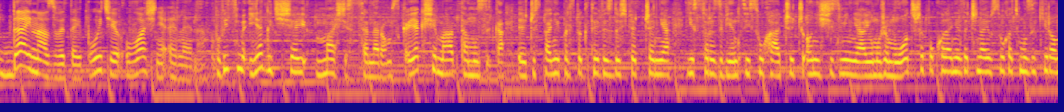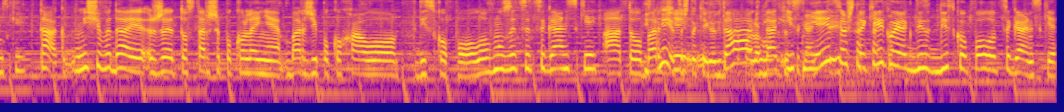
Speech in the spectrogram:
daj nazwę tej płycie właśnie Elena. Powiedzmy, jak dzisiaj ma się scena romska? Jak się ma ta muzyka? Y, Czy z Pani perspektywy, z doświadczenia jest coraz więcej słuchaczy? Czy oni się zmieniają? Może młodsze pokolenia zaczynają słuchać muzyki romskiej? Tak, mi się wydaje, że to starsze pokolenie bardziej pokochało disco polo w muzyce cygańskiej, a to Istnieje bardziej... coś takiego jak disco tak, polo w Tak, muzyce istnieje coś takiego jak dis- disco polo cygańskie.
